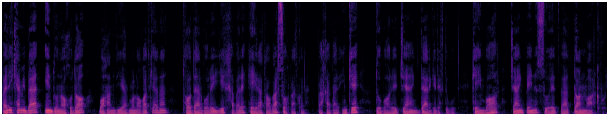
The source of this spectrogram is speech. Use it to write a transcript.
ولی کمی بعد این دو ناخدا با همدیگر ملاقات کردند تا درباره یک خبر حیرت آور صحبت کنند و خبر اینکه دوباره جنگ در گرفته بود که این بار جنگ بین سوئد و دانمارک بود.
